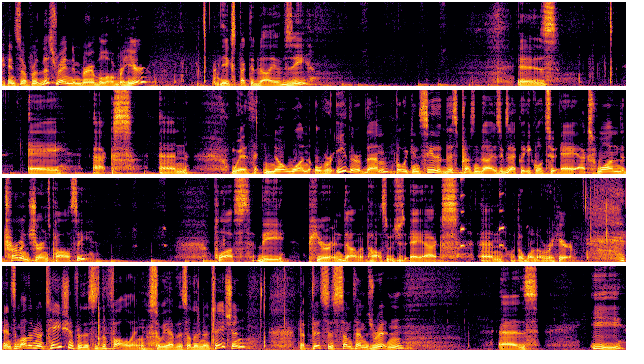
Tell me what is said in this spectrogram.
And so for this random variable over here, the expected value of z is a x n with no 1 over either of them, but we can see that this present value is exactly equal to ax1, the term insurance policy, plus the pure endowment policy, which is AX and with a 1 over here. And some other notation for this is the following. So we have this other notation that this is sometimes written as EXN.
